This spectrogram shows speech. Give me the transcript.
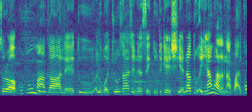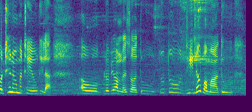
ဆိုတော့ဖူးဖူးမာကလည်းသူအဲ့လိုပေါ့စူးစမ်းခြင်းနဲ့စိတ်သူတကယ်ရှိရနောက်သူအယံဝါဒနာပါတယ်ကိုယ်ထင်တော့မထင်ဘူးတိလား ဟိုဘယ်လိုပြောမလဲဆိုတော့ तू तू तू ဒီအလုပ်ပေါ်မှာ तू တ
